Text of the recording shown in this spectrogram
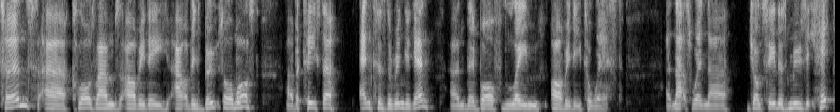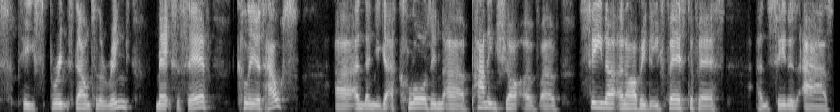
turns, uh, clotheslines RVD out of his boots almost. Uh, Batista enters the ring again, and they both lean RVD to waste. And that's when uh, John Cena's music hits. He sprints down to the ring, makes a save, clears house, uh, and then you get a closing uh, panning shot of, of Cena and RVD face to face, and Cena's eyes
